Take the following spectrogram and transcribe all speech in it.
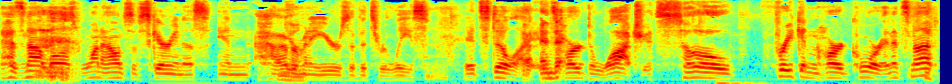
has not lost one ounce of scariness in however Yeah. many years of its release. It's still I it's that- hard to watch. It's so freaking hardcore, and it's not.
